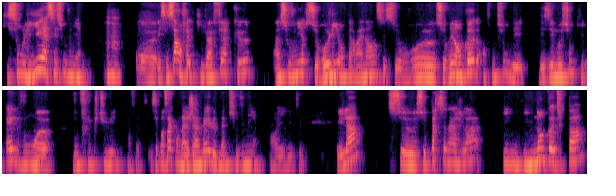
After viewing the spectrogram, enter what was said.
qui sont liées à ces souvenirs. Mhm. Euh, et c'est ça, en fait, qui va faire que un souvenir se relie en permanence et se, se réencode en fonction des, émotions qui, elles, vont, euh, vont fluctuer. En fait. C'est pour ça qu'on n'a jamais le même souvenir, en réalité. Et là, ce, ce personnage-là, il, n'encode pas,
